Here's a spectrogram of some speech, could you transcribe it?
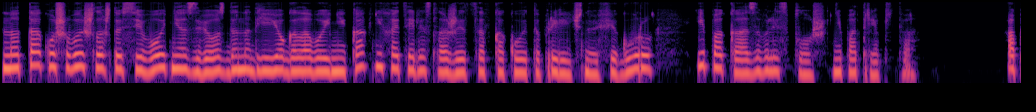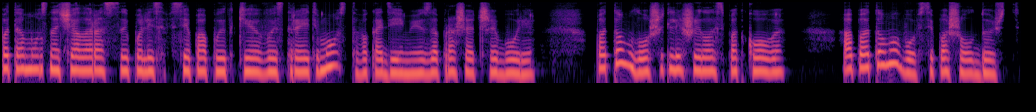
Но так уж вышло, что сегодня звезды над ее головой никак не хотели сложиться в какую-то приличную фигуру и показывали сплошь непотребство. А потому сначала рассыпались все попытки выстроить мост в Академию из-за прошедшей бури, потом лошадь лишилась подковы, а потом и вовсе пошел дождь.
